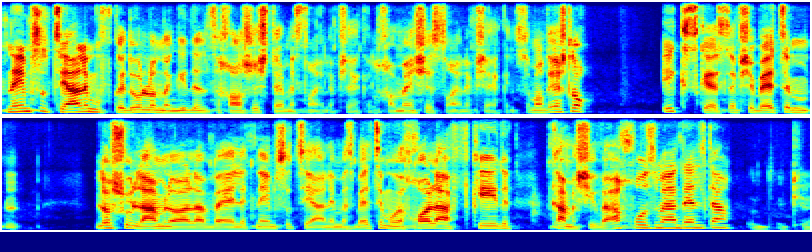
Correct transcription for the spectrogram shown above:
תנאים סוציאליים הופקדו לו נגיד על שכר של 12,000 שקל, 15,000 שקל. זאת אומרת, יש לו איקס כסף שבעצם לא שולם לו עליו אלה תנאים סוציאליים, אז בעצם הוא יכול להפקיד כמה, 7 אחוז מהדלתא, כן.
